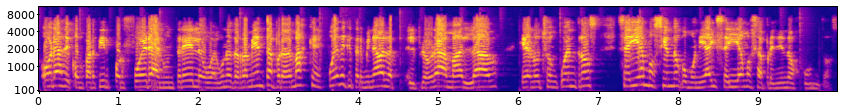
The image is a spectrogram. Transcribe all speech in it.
horas de compartir por fuera en un Trello o alguna otra herramienta, pero además que después de que terminaba el programa, lab, que eran ocho encuentros, seguíamos siendo comunidad y seguíamos aprendiendo juntos.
